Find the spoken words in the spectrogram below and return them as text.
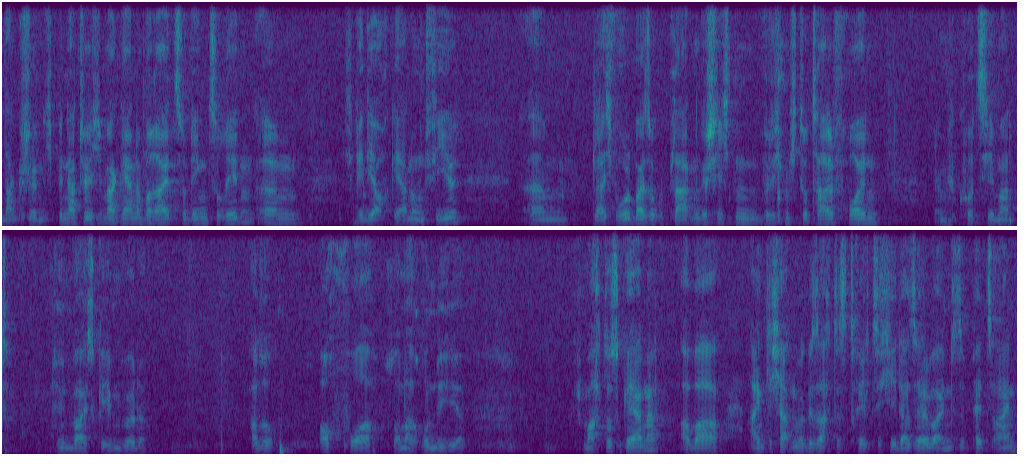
Dankeschön. Ich bin natürlich immer gerne bereit, zu Dingen zu reden. Ähm, Ich rede ja auch gerne und viel. Ähm, Gleichwohl bei so geplanten Geschichten würde ich mich total freuen, wenn mir kurz jemand einen Hinweis geben würde. Also auch vor so einer Runde hier. Ich mache das gerne, aber eigentlich hatten wir gesagt, es trägt sich jeder selber in diese Pads ein.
